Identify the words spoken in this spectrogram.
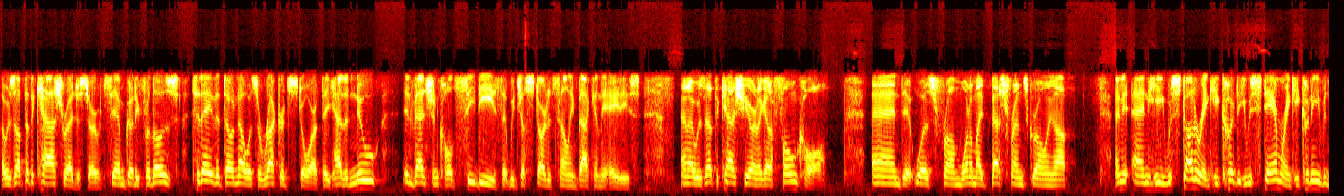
I was up at the cash register. Sam Goody, for those today that don't know, was a record store. They had a new invention called CDs that we just started selling back in the 80s. And I was at the cashier and I got a phone call. And it was from one of my best friends growing up. And and he was stuttering. He could he was stammering. He couldn't even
